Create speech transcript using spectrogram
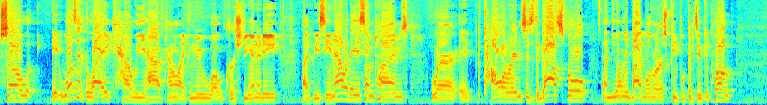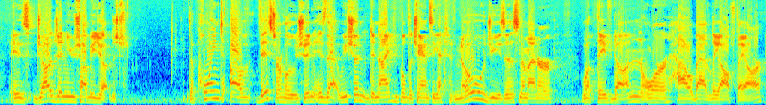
So, it wasn't like how we have kind of like a new woke Christianity, like we see nowadays sometimes, where it, tolerance is the gospel, and the only Bible verse people can seem to quote is judge and you shall be judged. The point of this revolution is that we shouldn't deny people the chance to get to know Jesus no matter what they've done or how badly off they are.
